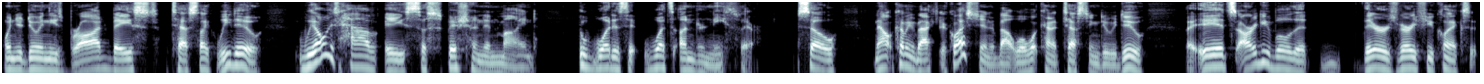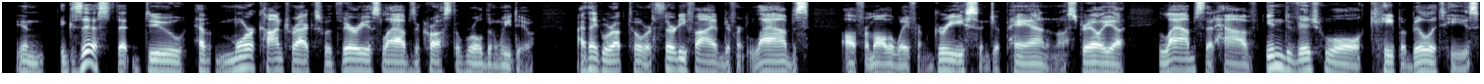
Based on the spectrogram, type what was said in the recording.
when you're doing these broad based tests like we do, we always have a suspicion in mind. What is it? What's underneath there? So now coming back to your question about, well, what kind of testing do we do? It's arguable that there's very few clinics in, exist that do have more contracts with various labs across the world than we do. I think we're up to over 35 different labs, all from all the way from Greece and Japan and Australia, labs that have individual capabilities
